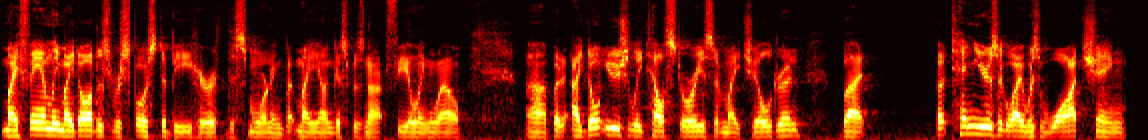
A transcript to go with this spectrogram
my family, my daughters were supposed to be here this morning, but my youngest was not feeling well. Uh, but I don't usually tell stories of my children. But about 10 years ago, I was watching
